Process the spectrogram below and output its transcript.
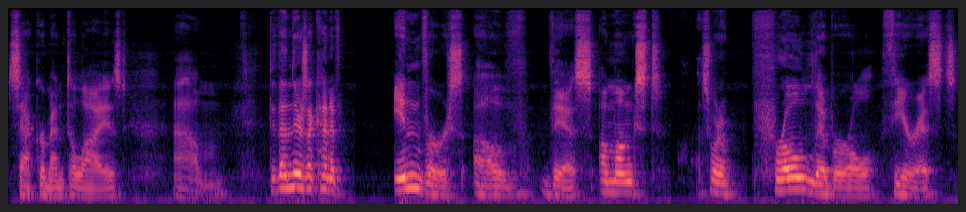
sacramentalized. Um, then there's a kind of inverse of this amongst sort of pro liberal theorists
